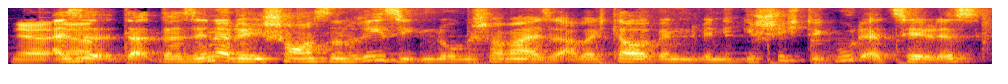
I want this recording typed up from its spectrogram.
Ja, also ja. Da, da, sind natürlich Chancen und Risiken, logischerweise. Aber ich glaube, wenn, wenn die Geschichte gut erzählt ist,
